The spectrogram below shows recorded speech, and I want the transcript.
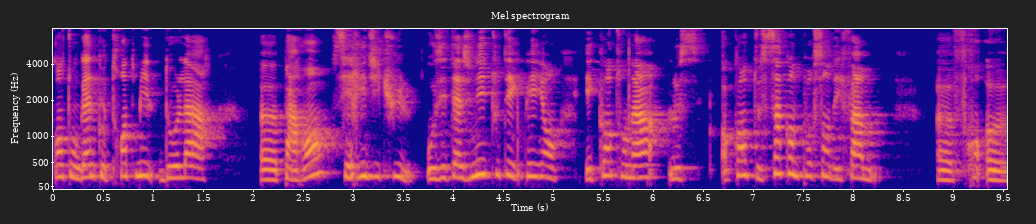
quand on gagne que 30 000 dollars euh, par an. C'est ridicule. Aux États-Unis, tout est payant. Et quand on a quand 50% des femmes euh, euh,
